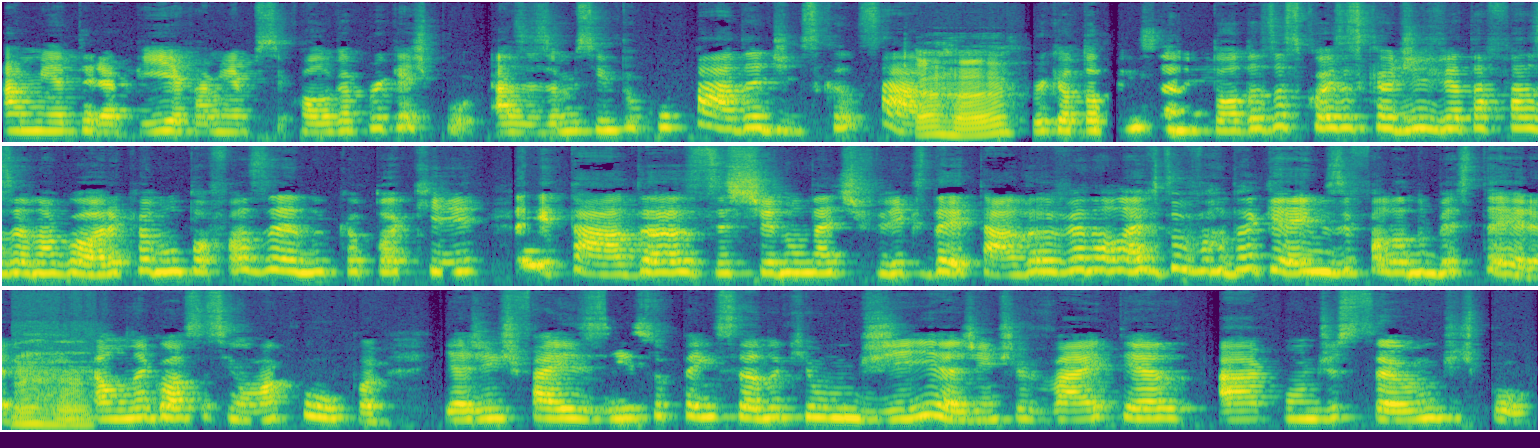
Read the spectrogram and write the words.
a minha terapia, com a minha psicóloga, porque, tipo, às vezes eu me sinto culpada de descansar. Uhum. Porque eu tô pensando em todas as coisas que eu devia estar tá fazendo agora que eu não tô fazendo, que eu tô aqui deitada, assistindo Netflix, deitada, vendo a live do Wanda Games e falando besteira. Uhum. É um negócio, assim, uma culpa. E a gente faz isso pensando que um dia a gente vai ter a, a condição de, tipo,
